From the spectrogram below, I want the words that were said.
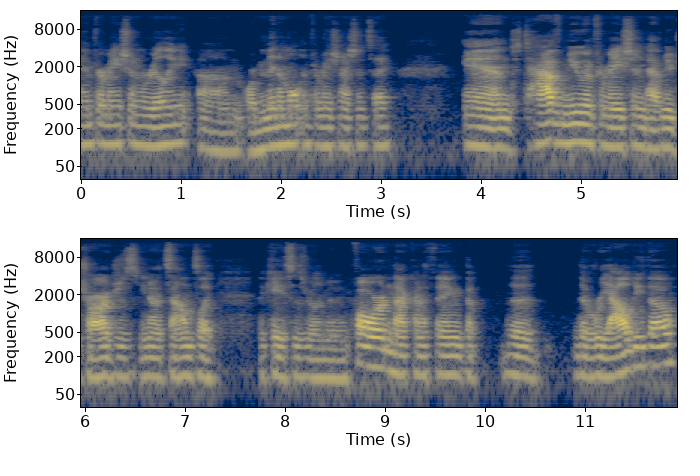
information really, um, or minimal information, I should say. And to have new information, to have new charges, you know, it sounds like the case is really moving forward and that kind of thing. The the the reality, though,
